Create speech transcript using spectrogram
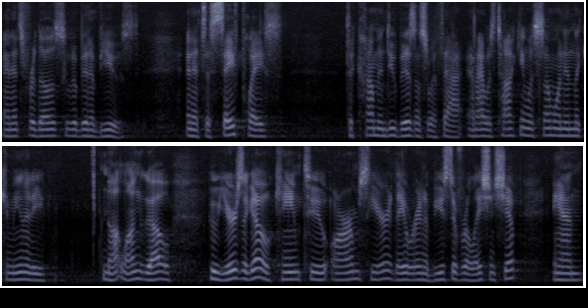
and it's for those who have been abused. And it's a safe place to come and do business with that. And I was talking with someone in the community not long ago who years ago came to ARMS here. They were in an abusive relationship and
